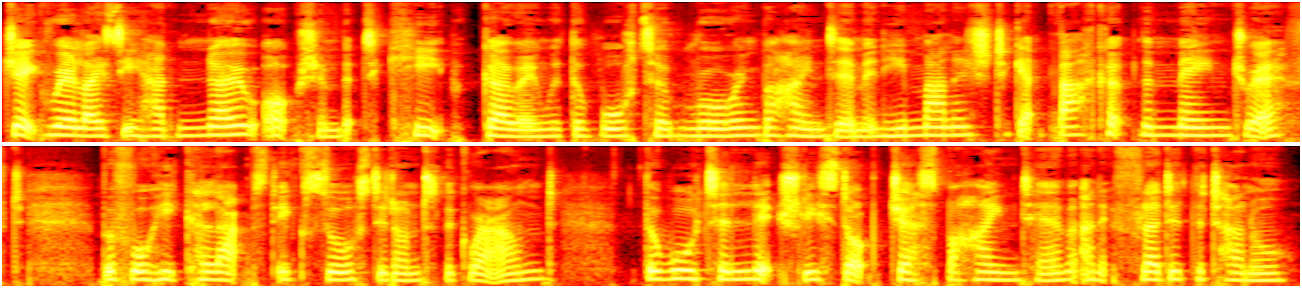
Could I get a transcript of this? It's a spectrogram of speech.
Jake realised he had no option but to keep going with the water roaring behind him, and he managed to get back up the main drift before he collapsed exhausted onto the ground. The water literally stopped just behind him and it flooded the tunnel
